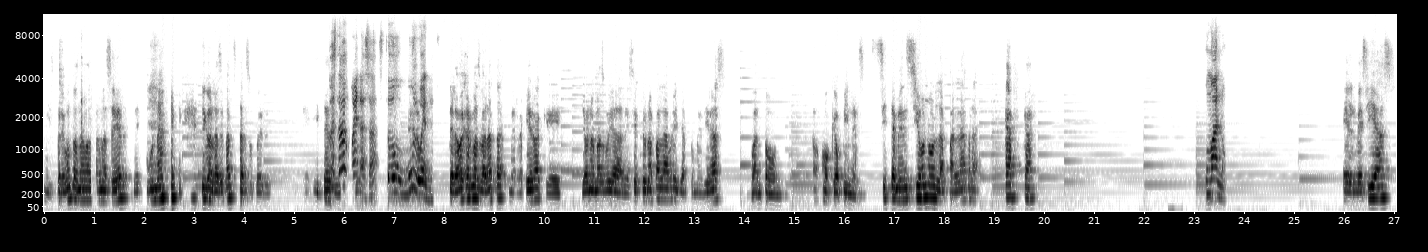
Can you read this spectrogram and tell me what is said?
Mis preguntas nada más van a ser de una. Digo, las de Pati están súper. No, estaban buenas, ¿ah? Estuvo muy buenas. Te la voy a dejar más barata, me refiero a que yo nada más voy a decirte una palabra y ya tú me dirás cuánto o qué opinas. Si te menciono la palabra Kafka. Humano el Mesías.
